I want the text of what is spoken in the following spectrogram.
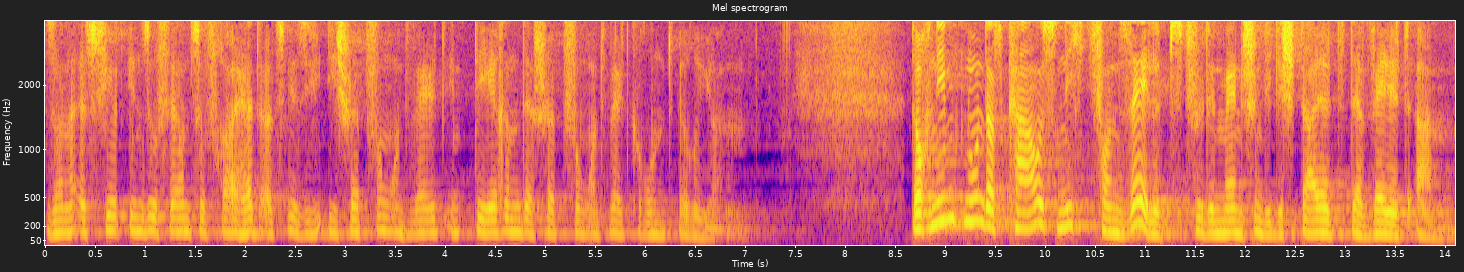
sondern es führt insofern zur Freiheit, als wir die Schöpfung und Welt in deren der Schöpfung und Weltgrund berühren. Doch nimmt nun das Chaos nicht von selbst für den Menschen die Gestalt der Welt an.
